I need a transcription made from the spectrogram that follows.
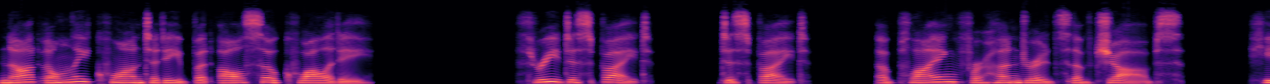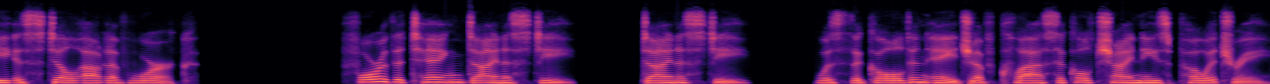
not only quantity but also quality. 3. Despite, despite, applying for hundreds of jobs, he is still out of work. For the Tang dynasty, dynasty, was the golden age of classical Chinese poetry.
